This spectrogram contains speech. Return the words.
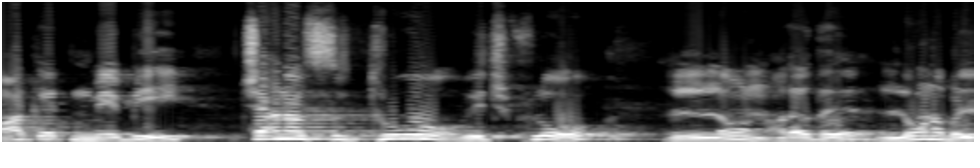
market may be channels through which flow loan அதாவது loanable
